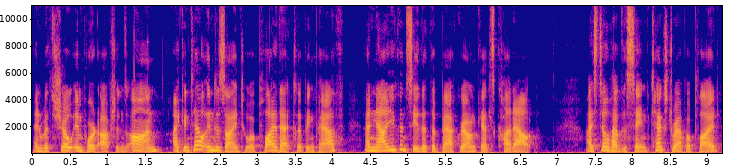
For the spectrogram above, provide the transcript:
And with Show Import Options on, I can tell InDesign to apply that clipping path, and now you can see that the background gets cut out. I still have the same text wrap applied,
